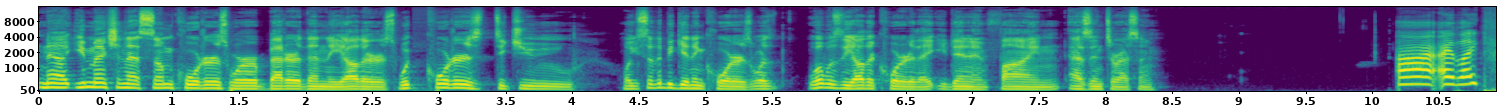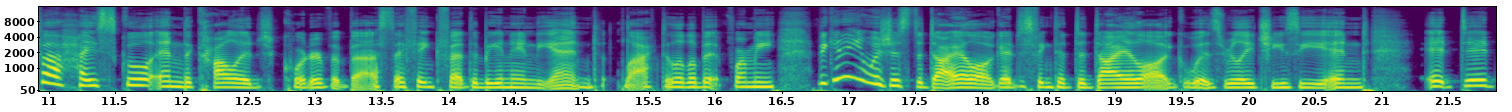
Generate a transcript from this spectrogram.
Now you mentioned that some quarters were better than the others. What quarters did you? Well, you said the beginning quarters. Was what was the other quarter that you didn't find as interesting? Uh, I liked the high school and the college quarter the best. I think that the beginning and the end lacked a little bit for me. The beginning was just the dialogue. I just think that the dialogue was really cheesy and it did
